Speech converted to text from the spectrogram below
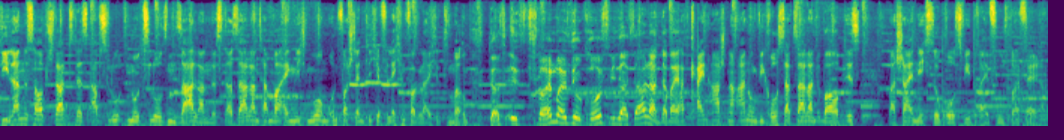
die Landeshauptstadt des absolut nutzlosen Saarlandes. Das Saarland haben wir eigentlich nur, um unverständliche Flächenvergleiche zu machen. Das ist zweimal so groß wie das Saarland. Dabei hat kein Arsch eine Ahnung, wie groß das Saarland überhaupt ist. Wahrscheinlich so groß wie drei Fußballfelder.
